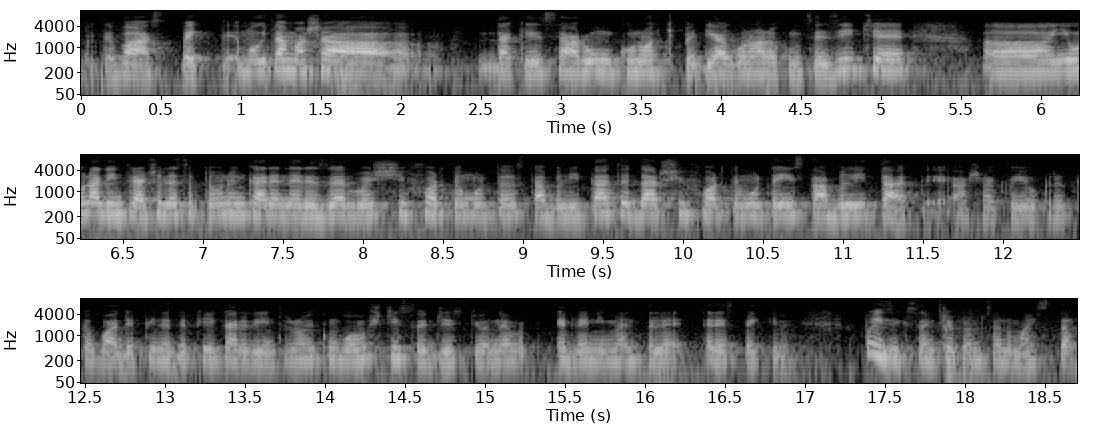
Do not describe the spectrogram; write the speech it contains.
câteva aspecte. Mă uitam așa, dacă e să arunc un ochi pe diagonală, cum se zice, uh, e una dintre acele săptămâni în care ne rezervă și foarte multă stabilitate, dar și foarte multă instabilitate. Așa că eu cred că va depinde de fiecare dintre noi cum vom ști să gestionăm evenimentele respective. Păi zic să începem să nu mai stăm.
